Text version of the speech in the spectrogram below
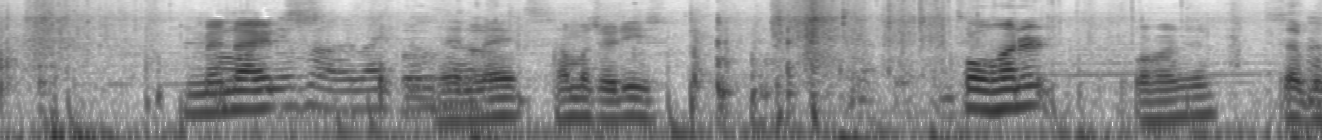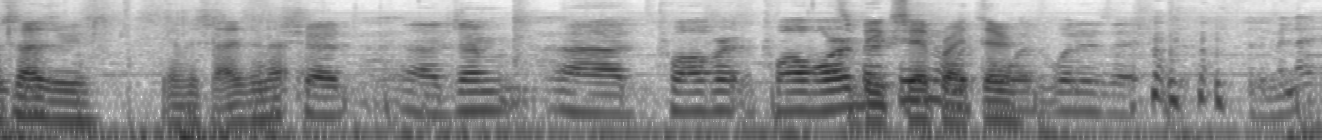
Oh, you Midnights, probably like those. Midnights. How much are these? 400. Four hundred. Seb, what size are you? You have a size in that? Should. Uh, Germ, uh, 12 or 12 or It's a big 13? sip right there. What, what is it? For the midnight?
